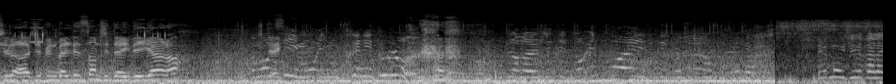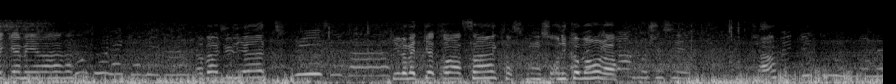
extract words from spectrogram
j'ai fait une belle descente, j'étais avec des gars là. Moi J'étais aussi, ils m'ont ils m'ont traîné tout le long. Genre, euh, j'étais devant une fois et ils étaient devant deux, c'est trop bien. Fais bonjour à la caméra. Ça va Juliette? Oui, ça va. Kilomètre 85, on, on est comment là? Ah, moi je sais. Hein? du tout la.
